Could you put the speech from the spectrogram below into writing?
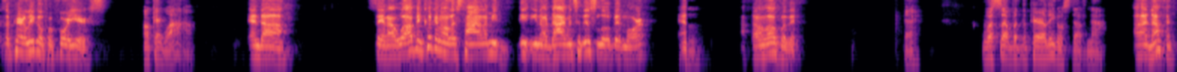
As a paralegal for four years. Okay. Wow. And uh said, well, I've been cooking all this time. Let me, you know, dive into this a little bit more. And mm-hmm. I fell in love with it. Okay. What's up with the paralegal stuff now? Uh, nothing.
